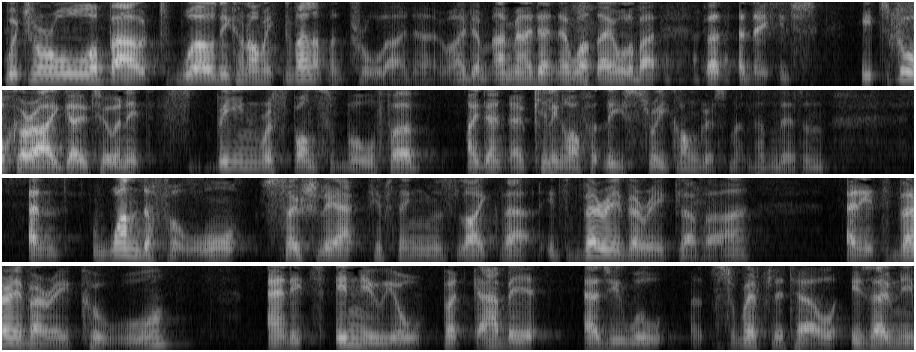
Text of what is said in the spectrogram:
which are all about world economic development, for all I know. I, don't, I mean, I don't know what they're all about. But it's, it's Gawker I go to, and it's been responsible for, I don't know, killing off at least three congressmen, hasn't it? And, and wonderful socially active things like that. It's very, very clever, and it's very, very cool, and it's in New York, but Gaby, as you will swiftly tell, is only,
